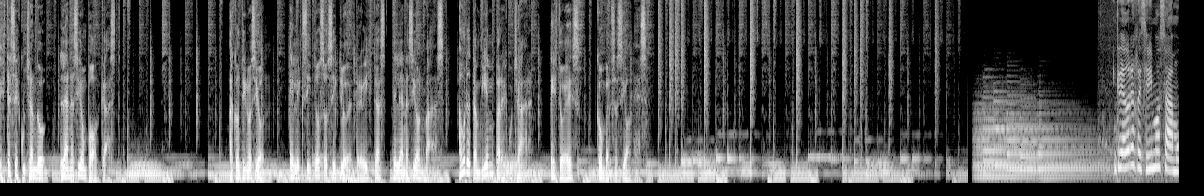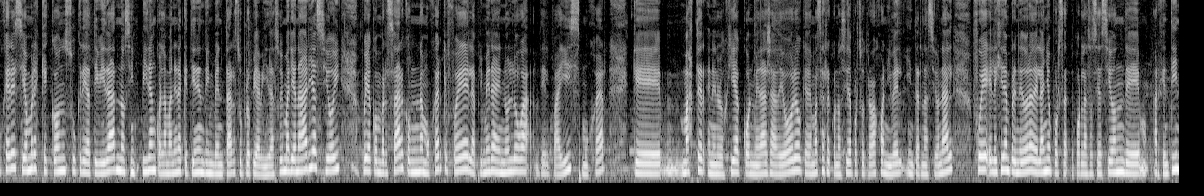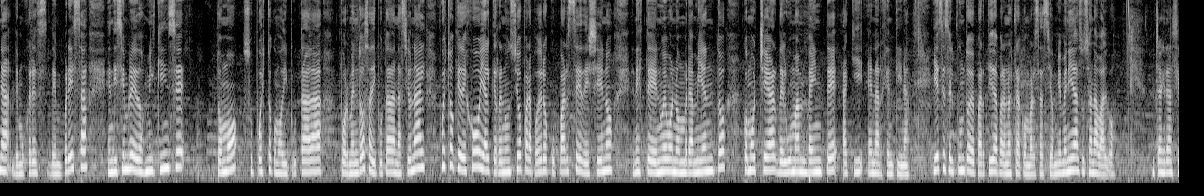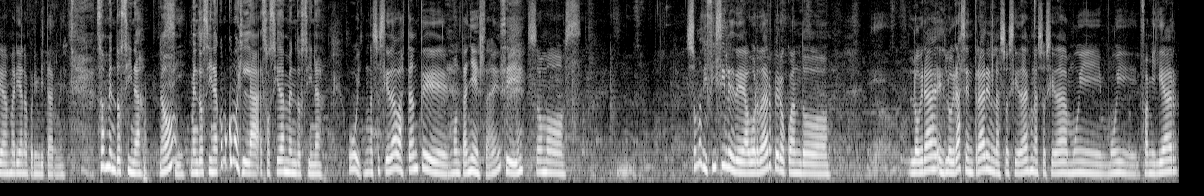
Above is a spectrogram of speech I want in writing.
Estás escuchando La Nación Podcast. A continuación, el exitoso ciclo de entrevistas de La Nación Más, ahora también para escuchar. Esto es Conversaciones. Recibimos a mujeres y hombres que con su creatividad nos inspiran con la manera que tienen de inventar su propia vida. Soy Mariana Arias y hoy voy a conversar con una mujer que fue la primera enóloga del país, mujer, que mm, máster en enología con medalla de oro, que además es reconocida por su trabajo a nivel internacional. Fue elegida emprendedora del año por, por la Asociación de Argentina de Mujeres de Empresa. En diciembre de 2015 tomó su puesto como diputada por Mendoza, diputada nacional, puesto que dejó y al que renunció para poder ocuparse de lleno en este nuevo nombramiento como chair del Woman 20 aquí en Argentina. Y ese es el punto de partida para nuestra conversación. Bienvenida Susana Balbo. Muchas gracias Mariana por invitarme. Sos mendocina, ¿no? Sí. Mendocina. ¿Cómo, cómo es la sociedad mendocina? Uy, una sociedad bastante montañesa, ¿eh? Sí. Somos. Somos difíciles de abordar, pero cuando lográs, lográs entrar en la sociedad, es una sociedad muy, muy familiar,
